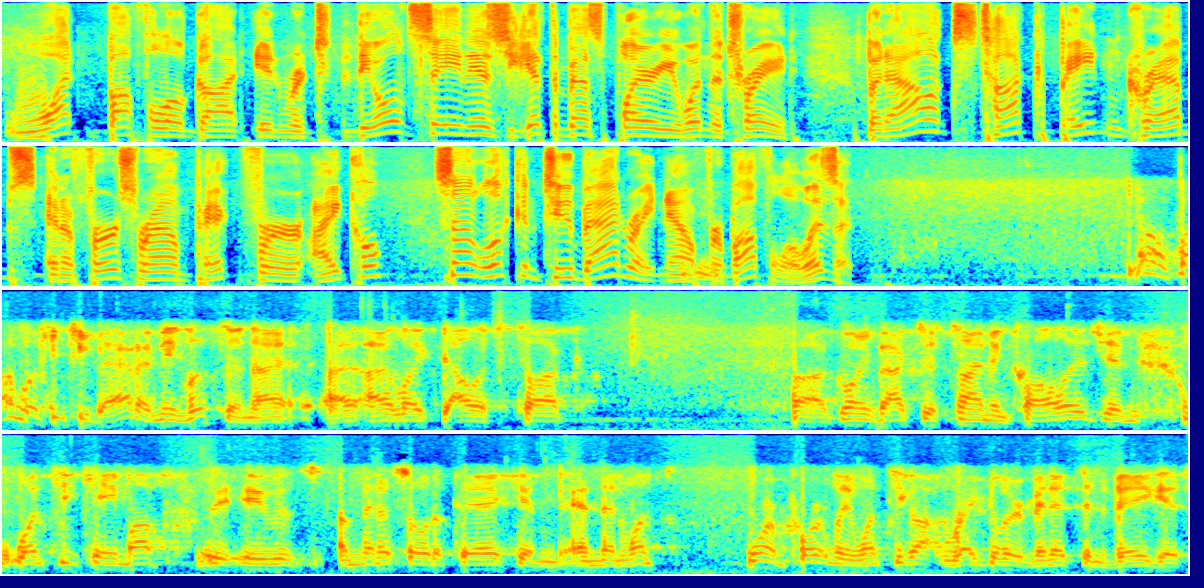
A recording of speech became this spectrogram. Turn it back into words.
what Buffalo got in return. The old saying is, you get the best player, you win the trade. But Alex Tuch, Peyton Krebs, and a first-round pick for Eichel, it's not looking too bad right now for Buffalo, is it? No, it's not looking too bad. I mean, listen, I, I, I liked Alex Tuch uh, going back to his time in college, and once he came up, he was a Minnesota pick, and, and then once, more importantly, once he got regular minutes in Vegas,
